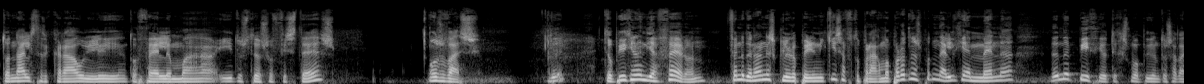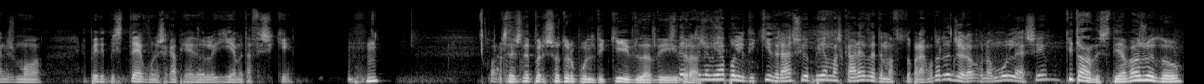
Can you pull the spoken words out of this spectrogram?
τον Άλιστερ Κράουλι, το Θέλεμα ή τους Θεοσοφιστές ως βάση. Δεν- Το οποίο έχει ένα ενδιαφέρον. Φαίνεται να είναι σκληροπυρηνική σε αυτό το πράγμα. Παρότι να σου πω την αλήθεια, εμένα δεν με πείθει ότι χρησιμοποιούν το σατανισμό επειδή πιστεύουν σε κάποια ιδεολογία μεταφυσική. Λοιπόν, Αυτές είναι περισσότερο πολιτική δηλαδή η Πιστεύω ότι δράση. είναι μια πολιτική δράση η οποία μακαρεύεται με αυτό το πράγμα. Τώρα δεν ξέρω, γνωμούλα εσύ. Κοίτα να δεις, διαβάζω εδώ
